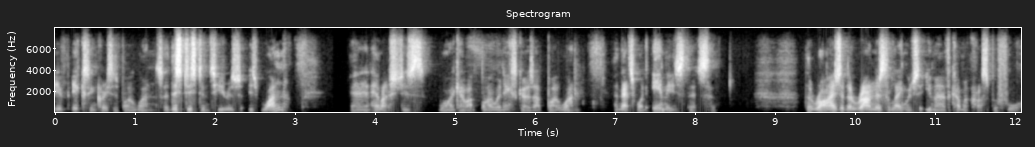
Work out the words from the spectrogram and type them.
if x increases by one. So this distance here is, is one, and how much does y go up by when x goes up by one? And that's what m is. That's the rise and the run is the language that you may have come across before.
